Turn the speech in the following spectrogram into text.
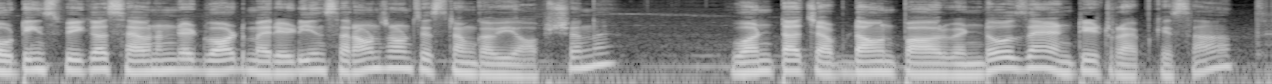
14 speaker 700 watt Meridian surround sound system का भी ऑप्शन है one touch up down power windows है एंटी ट्रैप के साथ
